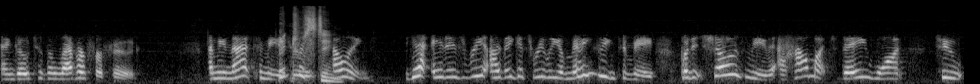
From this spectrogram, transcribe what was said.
and go to the lever for food. I mean, that to me is really Interesting. telling. Yeah, it is. Re- I think it's really amazing to me, but it shows me how much they want to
